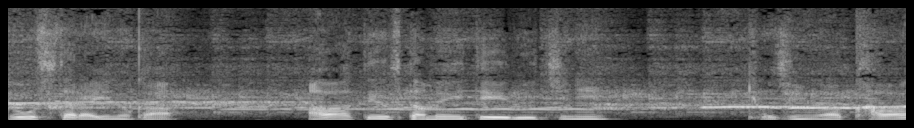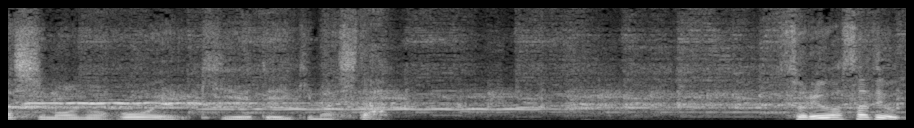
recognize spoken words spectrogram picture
どうしたらいいのか、慌てふためいているうちに、巨人は川下の方へ消えていきました。それはさておき、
